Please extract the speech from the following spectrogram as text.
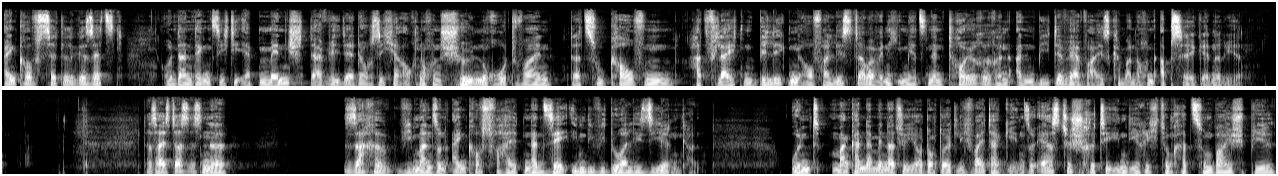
Einkaufszettel gesetzt und dann denkt sich die App, Mensch, da will der doch sicher auch noch einen schönen Rotwein dazu kaufen, hat vielleicht einen billigen auf der Liste, aber wenn ich ihm jetzt einen teureren anbiete, wer weiß, kann man noch einen Upsell generieren. Das heißt, das ist eine Sache, wie man so ein Einkaufsverhalten dann sehr individualisieren kann. Und man kann damit natürlich auch noch deutlich weitergehen. So erste Schritte in die Richtung hat zum Beispiel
